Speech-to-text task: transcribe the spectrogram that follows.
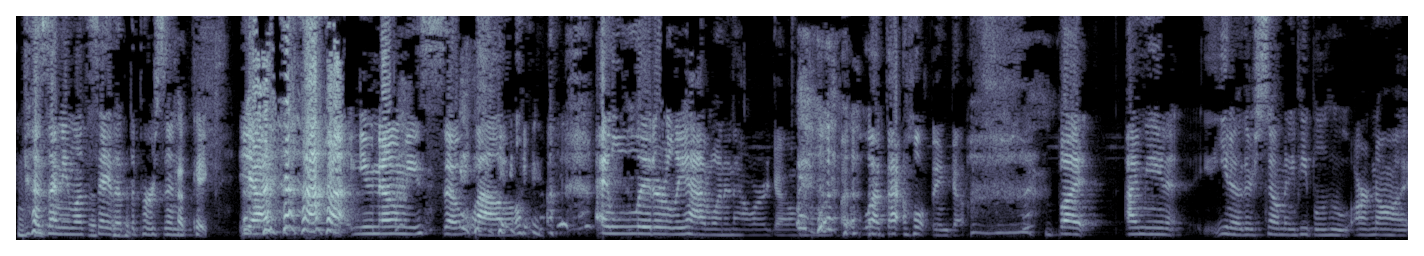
Because I mean, let's say that the person. Cupcake. Yeah, you know me so well. I literally had one an hour ago. Let, let that whole thing go. But I mean, you know, there's so many people who are not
